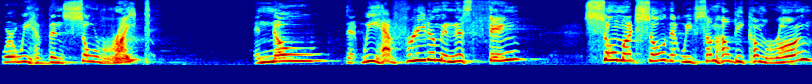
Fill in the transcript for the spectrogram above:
where we have been so right and know that we have freedom in this thing, so much so that we've somehow become wrong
